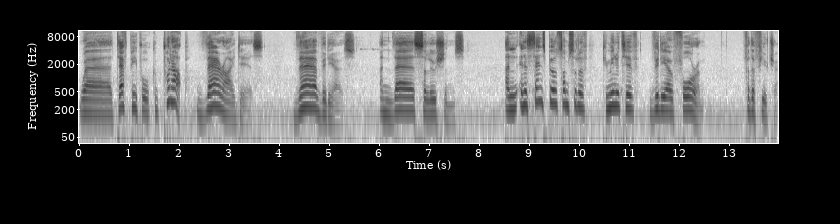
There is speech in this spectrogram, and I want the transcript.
where deaf people could put up their ideas, their videos and their solutions and in a sense build some sort of communicative video forum for the future.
